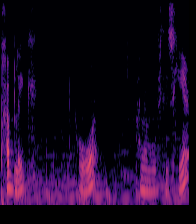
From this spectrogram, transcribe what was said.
public, or let me move this here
